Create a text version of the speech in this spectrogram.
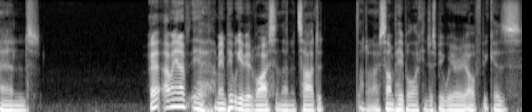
And, I mean, I've, yeah, I mean, people give you advice and then it's hard to, I don't know, some people I can just be weary of because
